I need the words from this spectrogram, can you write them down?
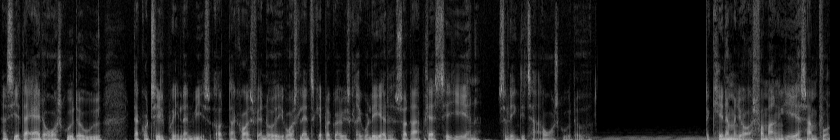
Han siger, at der er et overskud derude, der går til på en eller anden vis, og der kan også være noget i vores landskab, der gør, at vi skal regulere det, så der er plads til jægerne, så længe de tager overskud derude det kender man jo også fra mange jægersamfund,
